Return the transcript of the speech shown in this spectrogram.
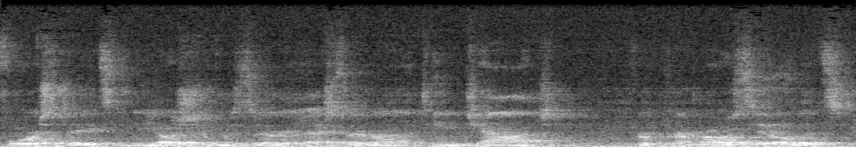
four states in the Ocean, Missouri. I serve on the Teen Challenge for Primrose Hill, that's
